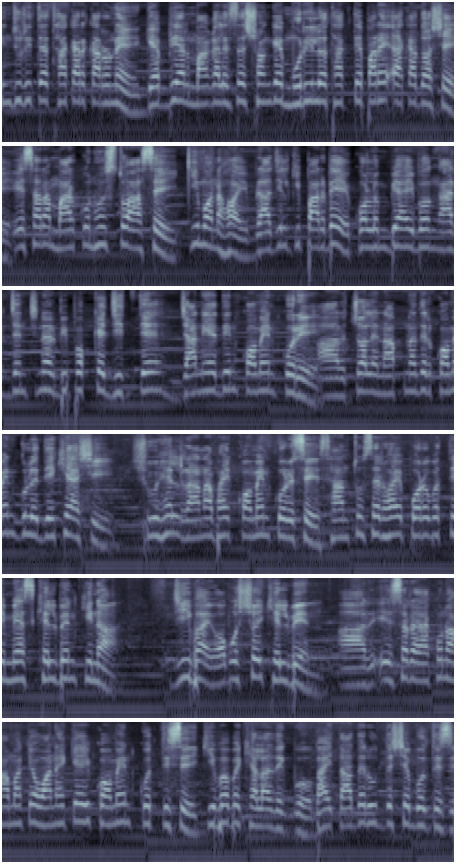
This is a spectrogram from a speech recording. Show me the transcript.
ইঞ্জুরিতে থাকার কারণে গ্যাব্রিয়াল মাগালেসের সঙ্গে মুরিলো থাকতে পারে একাদশে। এছাড়া মার্কুনহুস তো আছেই। কি মনে হয়, ব্রাজিল কি পারবে? কলম্বিয়া এবং আর্জেন্টিনার বিপক্ষে জিততে জানিয়ে দিন কমেন্ট করে। আর চলেন আপনাদের কমেন্টগুলো দেখে আসি। সুহেল রানা ভাই কমেন্ট করেছে, সান্তোসের হয়ে পরবর্তী ম্যাচ খেলবেন কিনা? জি ভাই, অবশ্যই খেলবেন। আর এছাড়া এখনও আমাকে অনেকেই কমেন্ট করতেছে, কীভাবে খেলা দেখব? ভাই, তাদের উদ্দেশ্যে বলতেছি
